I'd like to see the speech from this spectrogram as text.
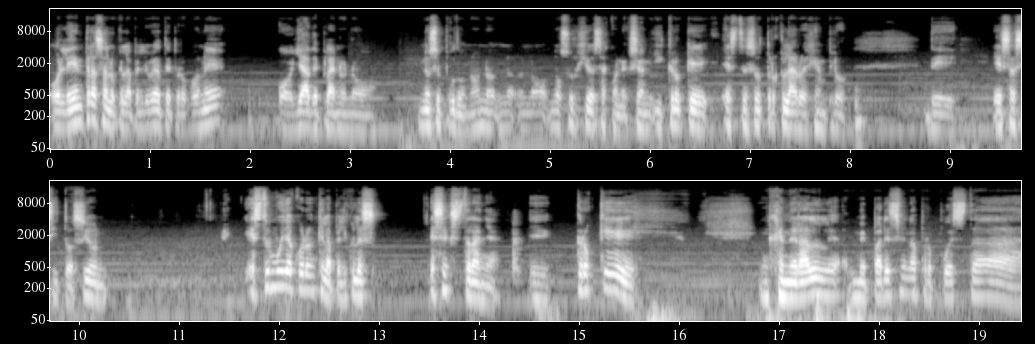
o le entras a lo que la película te propone o ya de plano no, no se pudo, ¿no? No, no, no surgió esa conexión. Y creo que este es otro claro ejemplo de esa situación. Estoy muy de acuerdo en que la película es, es extraña. Eh, creo que en general me parece una propuesta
